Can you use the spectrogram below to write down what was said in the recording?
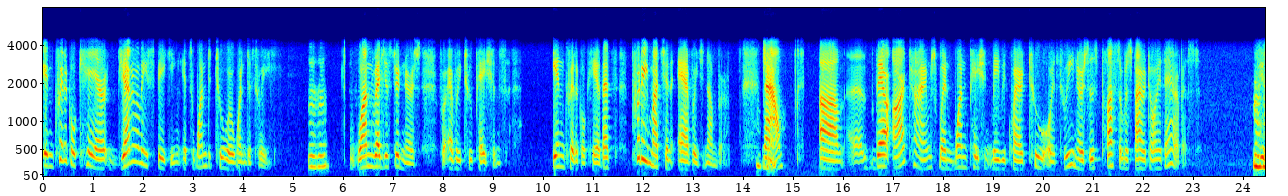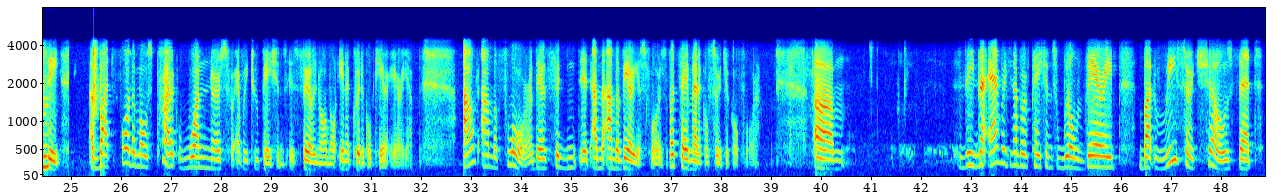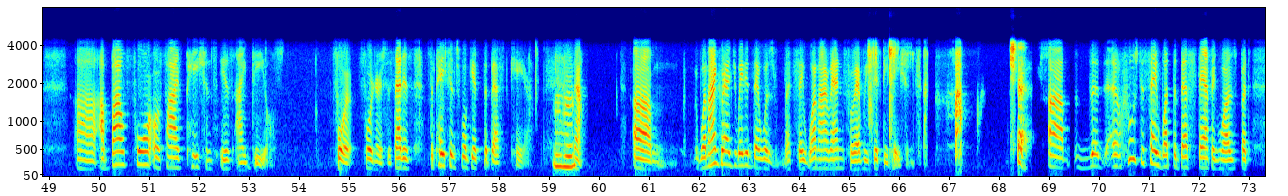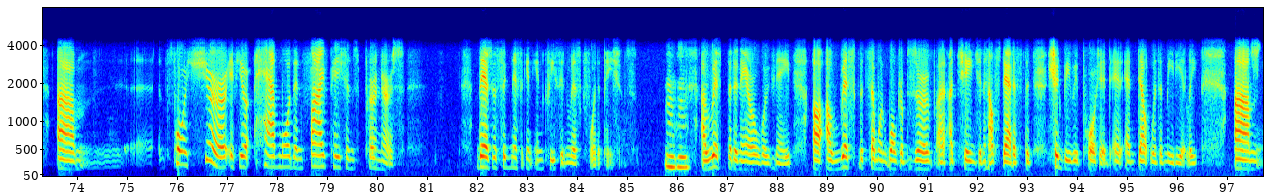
in critical care, generally speaking, it's one to two or one to 3 Mm-hmm one registered nurse for every two patients in critical care. That's pretty much an average number. Okay. Now, um, uh, there are times when one patient may require two or three nurses plus a respiratory therapist. Mm-hmm. You see, uh, but for the most part, one nurse for every two patients is fairly normal in a critical care area out on the floor, there's on the on the various floors. Let's say a medical surgical floor. Um, the average number of patients will vary, but research shows that uh, about four or five patients is ideal for for nurses. That is, the patients will get the best care. Mm-hmm. Now, um, when I graduated, there was let's say one RN for every 50 patients. uh, the uh, who's to say what the best staffing was, but um, for sure, if you have more than five patients per nurse, there's a significant increase in risk for the patients mm-hmm. a risk that an error will be made, uh, a risk that someone won't observe a, a, change in health status that should be reported and, and dealt with immediately. Um,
